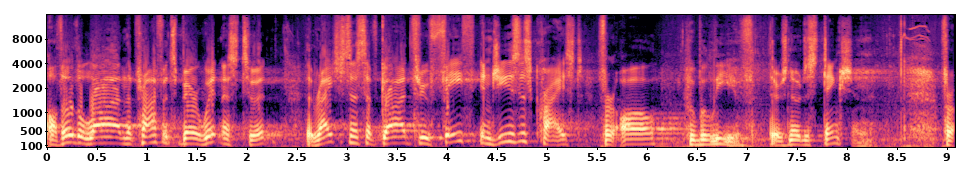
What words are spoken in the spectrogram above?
Although the law and the prophets bear witness to it, the righteousness of God through faith in Jesus Christ for all who believe. There's no distinction. For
